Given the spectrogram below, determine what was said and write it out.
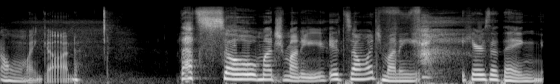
Oh my God. That's so much money. It's so much money. Here's the thing.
